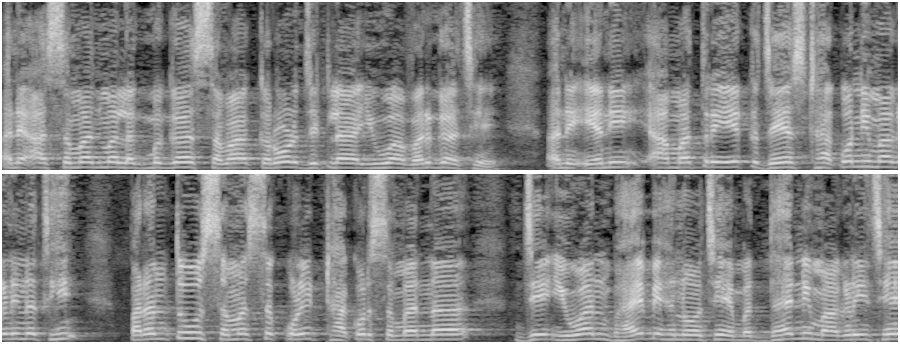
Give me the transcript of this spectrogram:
અને આ સમાજમાં લગભગ સવા કરોડ જેટલા યુવા વર્ગ છે અને એની આ માત્ર એક જયેશ ઠાકોરની માગણી નથી, પરંતુ સમસ્ત કોળી ઠાકોર સમાજના જે યુવાન ભાઈ બહેનો છે, એ બધાની માગણી છે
